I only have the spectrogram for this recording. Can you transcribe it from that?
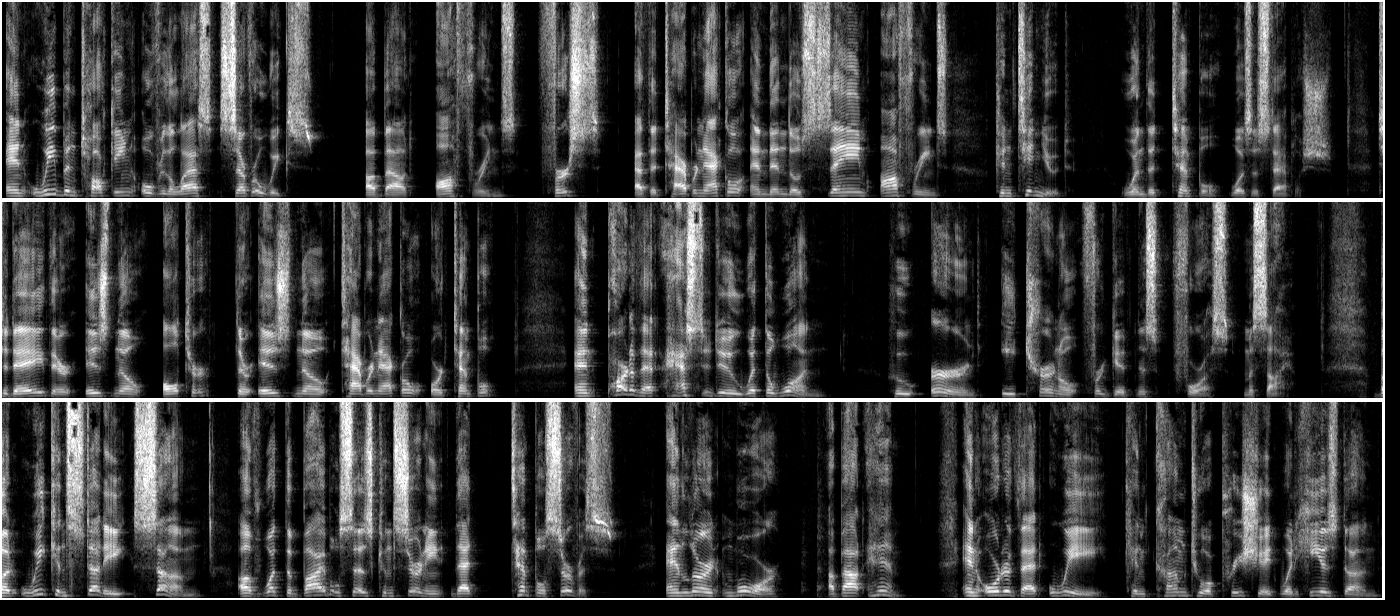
And we've been talking over the last several weeks about offerings. First, at the tabernacle, and then those same offerings continued when the temple was established. Today, there is no altar, there is no tabernacle or temple, and part of that has to do with the one who earned eternal forgiveness for us, Messiah. But we can study some of what the Bible says concerning that temple service and learn more about Him in order that we can come to appreciate what He has done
